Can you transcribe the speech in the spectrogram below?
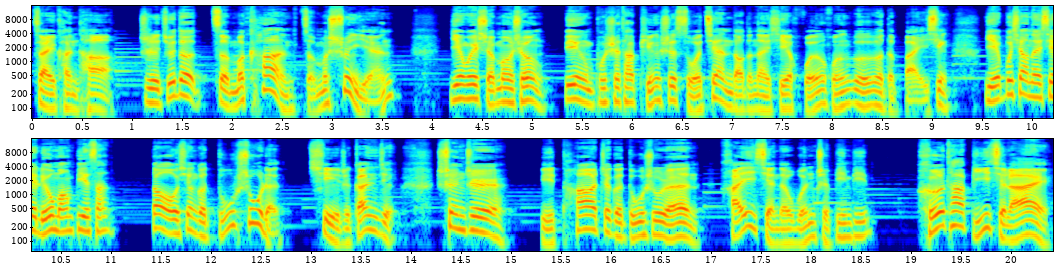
再看他，只觉得怎么看怎么顺眼。因为沈梦生并不是他平时所见到的那些浑浑噩噩的百姓，也不像那些流氓瘪三，倒像个读书人，气质干净，甚至比他这个读书人还显得文质彬彬。和他比起来，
